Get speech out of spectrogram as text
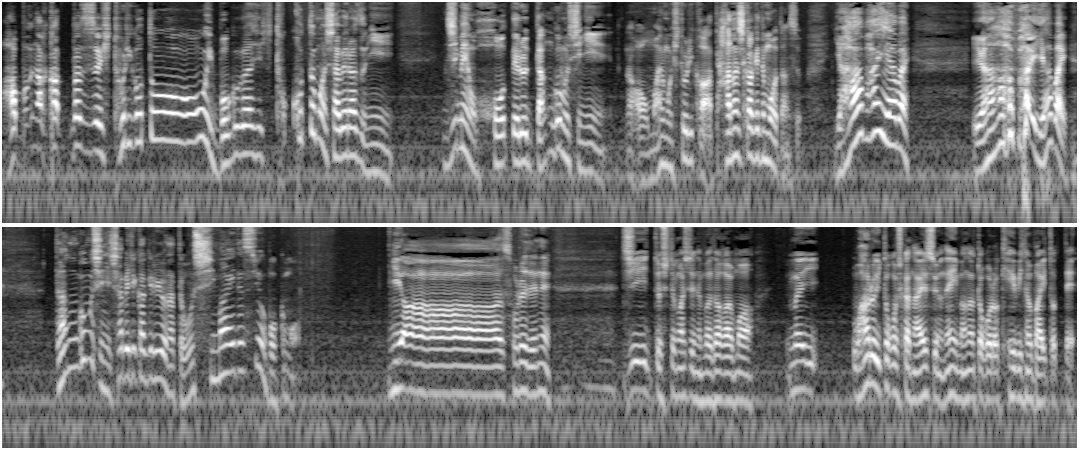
危なかったですよ。独り言多い僕が一言も喋らずに、地面を放ってるダンゴムシに、あ、お前も一人かって話しかけてもうたんですよ。やばいやばい。やばいやばい。ダンゴムシに喋りかけるようになっておしまいですよ、僕も。いやー、それでね、じーっとしてましてね、まあ、だからまあ、まあ、悪いとこしかないですよね、今のところ警備のバイトって。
